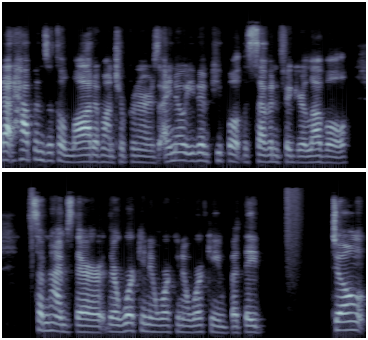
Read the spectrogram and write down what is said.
that happens with a lot of entrepreneurs. I know even people at the seven figure level, sometimes they're they're working and working and working, but they don't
